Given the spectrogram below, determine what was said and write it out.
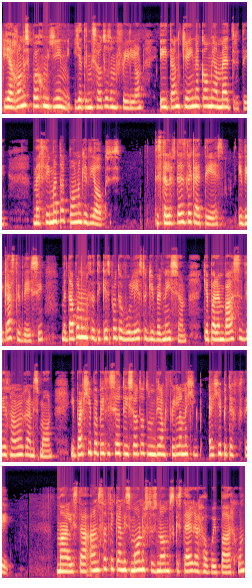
Οι αγώνες που έχουν γίνει για την ισότητα των φύλων ήταν και είναι ακόμη αμέτρητοι, με θύματα πόνο και διώξεις. Τις τελευταίες δεκαετίες, ειδικά στη Δύση, μετά από νομοθετικές πρωτοβουλίες των κυβερνήσεων και παρεμβάσεις διεθνών οργανισμών, υπάρχει η πεποίθηση ότι η ισότητα των δύο φύλων έχει, έχει επιτευχθεί. Μάλιστα, αν σταθεί κανείς μόνος στους νόμους και στα έγγραφα που υπάρχουν,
